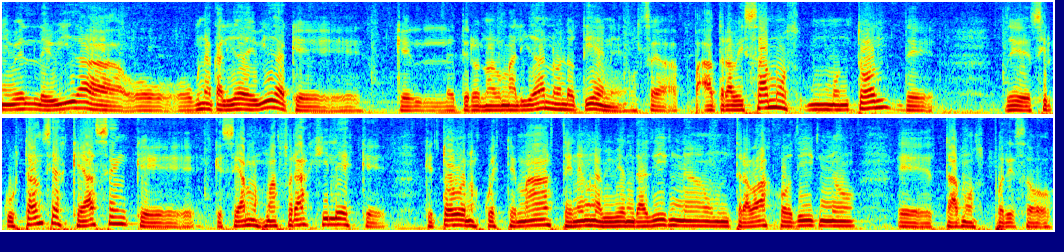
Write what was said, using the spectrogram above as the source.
nivel de vida o, una calidad de vida que, que la heteronormalidad no lo tiene. O sea, atravesamos un montón de, de circunstancias que hacen que, que seamos más frágiles, que, que todo nos cueste más, tener una vivienda digna, un trabajo digno, eh, estamos por eso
